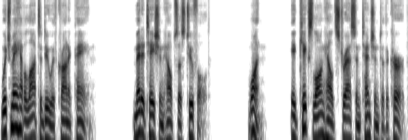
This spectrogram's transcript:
which may have a lot to do with chronic pain. Meditation helps us twofold. 1. It kicks long held stress and tension to the curb.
